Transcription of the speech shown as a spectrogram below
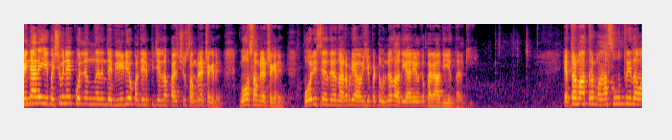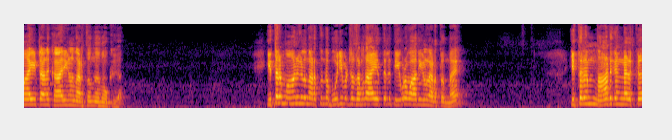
പിന്നാലെ ഈ പശുവിനെ കൊല്ലുന്നതിന്റെ വീഡിയോ പ്രചരിപ്പിച്ചിരുന്ന പശു സംരക്ഷകര് ഗോ സംരക്ഷകര് പോലീസിനെതിരെ നടപടി ആവശ്യപ്പെട്ട് ഉന്നതാധികാരികൾക്ക് പരാതിയും നൽകി. എത്രമാത്രം ആസൂത്രിതമായിട്ടാണ് കാര്യങ്ങൾ നടത്തുന്നത് നോക്കുക. ഇത്തരം ആളുകൾ നടത്തുന്ന ഭൂരിപക്ഷ സമുദായത്തിൽ തീവ്രവാദികൾ നടത്തുന്ന ഇത്തരം നാടകങ്ങൾക്ക്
